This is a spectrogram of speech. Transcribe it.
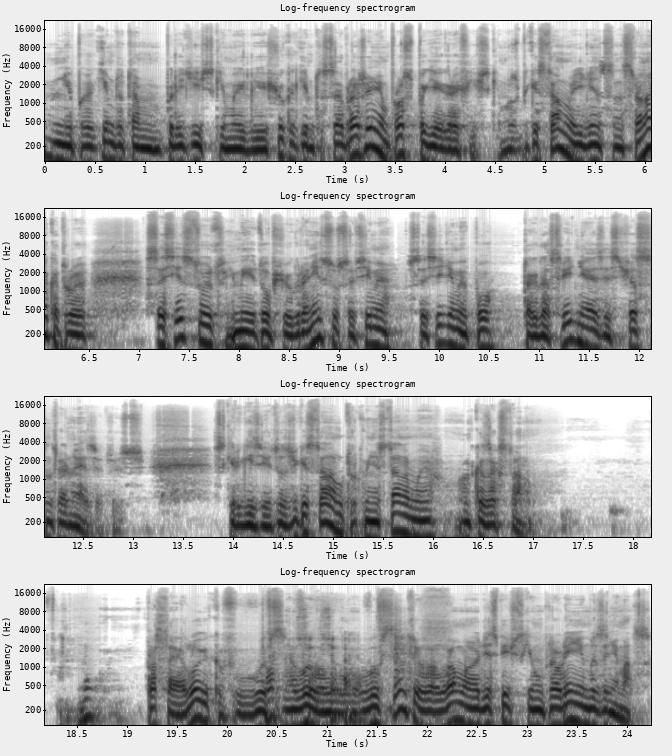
не по каким-то там политическим или еще каким-то соображениям, просто по географическим. Узбекистан – единственная страна, которая соседствует, имеет общую границу со всеми соседями по тогда Средней Азии, сейчас Центральной Азии. То есть с Киргизией, Таджикистаном, Туркменистаном и Казахстаном. Ну, простая логика. Вы, ну, в, все, вы, все вы в центре, вам диспетчерским управлением и заниматься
